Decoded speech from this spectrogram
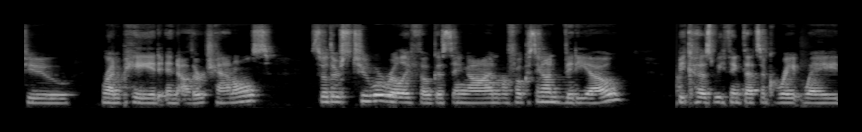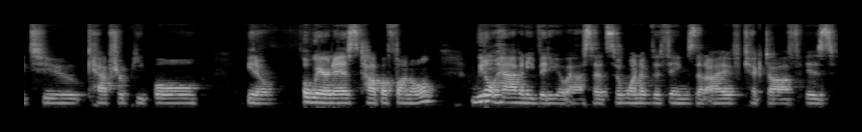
to run paid in other channels. So there's two we're really focusing on. We're focusing on video because we think that's a great way to capture people, you know, awareness, top of funnel. We don't have any video assets. So one of the things that I've kicked off is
